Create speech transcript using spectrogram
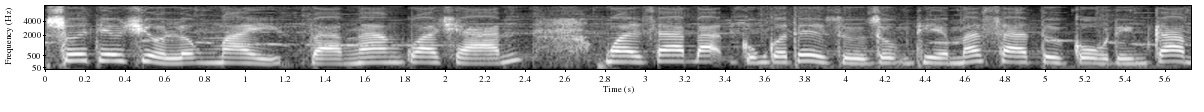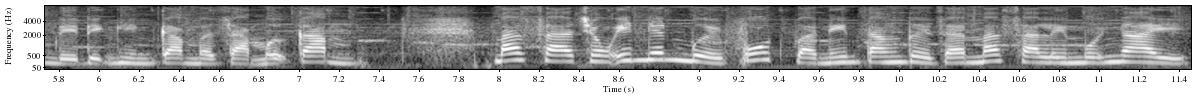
xuôi theo chiều lông mày và ngang qua trán. Ngoài ra bạn cũng có thể sử dụng thìa massage từ cổ đến cằm để định hình cằm và giảm mỡ cằm. Massage trong ít nhất 10 phút và nên tăng thời gian massage lên mỗi ngày.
